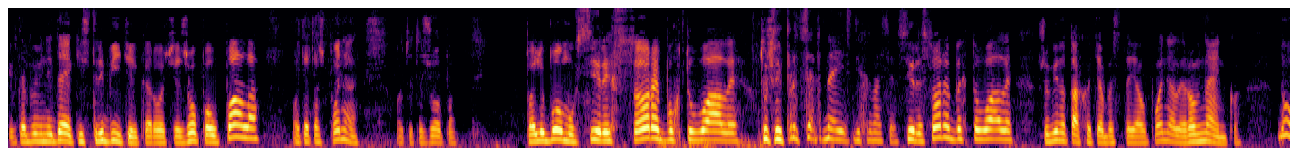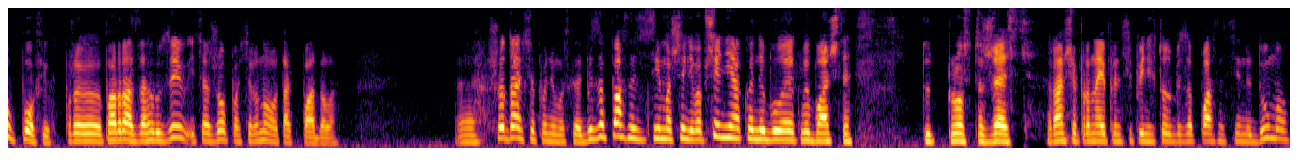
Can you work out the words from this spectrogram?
і в тебе він йде якийсь стрибітель, коротше, жопа впала, от це ж поняли? От це жопа. По-любому всі ресори бухтували. Тут ще й прицеп не є, ніхрена ся. Всі ресори бухтували, щоб він отак хоча б стояв, поняли? Ровненько. Ну, пофіг. Пару раз загрузив і ця жопа все одно отак падала. Е, Що далі по ньому сказати? Безопасності в цій машині взагалі ніякої не було, як ви бачите. Тут просто жесть. Раніше про неї, в принципі, ніхто з безопасності не думав.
